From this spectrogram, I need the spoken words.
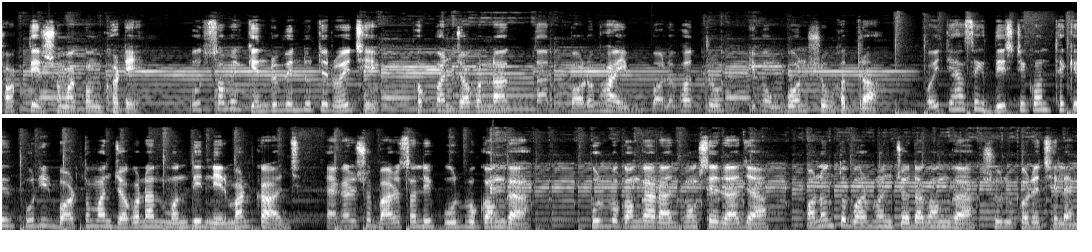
ভক্তের সমাগম ঘটে। উৎসবের কেন্দ্রবিন্দুতে রয়েছে ভগবান জগন্নাথ, তার বড় ভাই বলভদ্র এবং বোন সুভদ্রা। ঐতিহাসিক দৃষ্টিকোণ থেকে পুরীর বর্তমান জগন্নাথ মন্দির নির্মাণ কাজ এগারোশো বারো সালে পূর্ব গঙ্গা পূর্ব গঙ্গা রাজবংশের রাজা অনন্ত বর্মন চোদাগঙ্গা শুরু করেছিলেন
